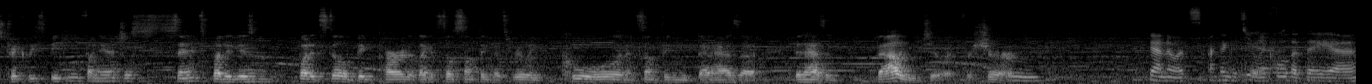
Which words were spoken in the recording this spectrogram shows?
strictly speaking financial sense but it is but it's still a big part of, like it's still something that's really cool and it's something that has a that has a value to it for sure Mm. Yeah, no, it's. I think it's really Yeah. cool that they uh,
